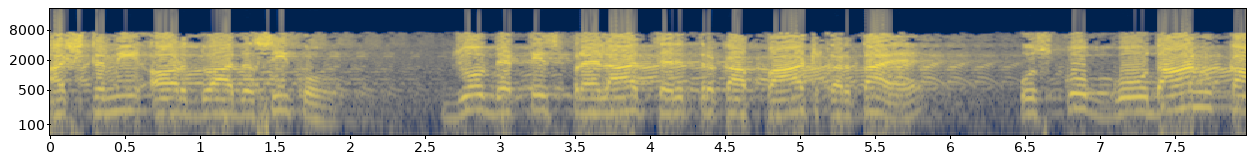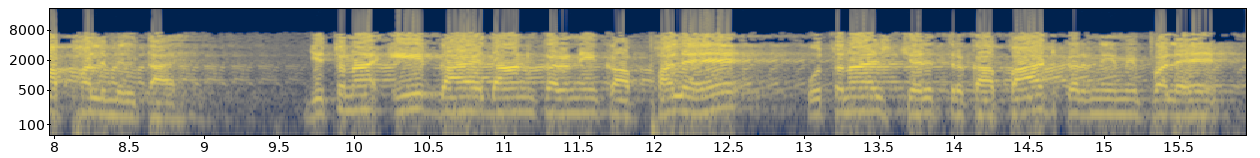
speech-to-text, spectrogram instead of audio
अष्टमी और द्वादशी को, जो व्यक्ति इस प्रहलाद चरित्र का पाठ करता है, उसको गोदान का फल मिलता है। जितना एक गाय दान करने का फल है, उतना इस चरित्र का पाठ करने में फल है।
